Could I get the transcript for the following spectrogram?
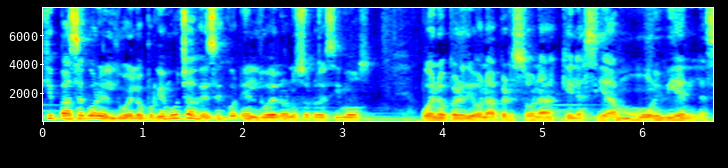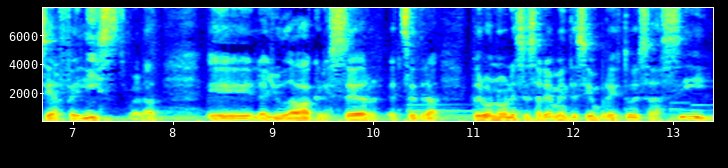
¿Qué pasa con el duelo? Porque muchas veces con el duelo nosotros decimos, bueno, perdió a una persona que le hacía muy bien, le hacía feliz, ¿verdad? Eh, le ayudaba a crecer, etc. Pero no necesariamente siempre esto es así.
